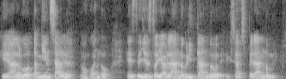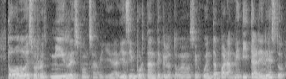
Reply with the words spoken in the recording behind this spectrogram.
Que algo también salga, ¿no? Cuando este, yo estoy hablando, gritando, exasperándome. Todo eso es mi responsabilidad y es importante que lo tomemos en cuenta para meditar en esto.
